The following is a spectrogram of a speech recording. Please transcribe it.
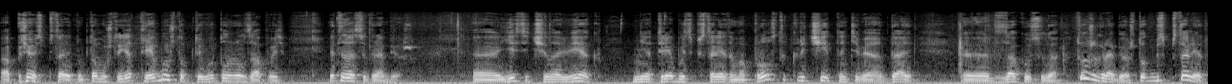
А почему есть пистолет? Ну, потому что я требую, чтобы ты выполнил заповедь. Это называется грабеж. Э, если человек не требует с пистолетом, а просто кричит на тебя, дай э, сдаку сюда, тоже грабеж, только без пистолета.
